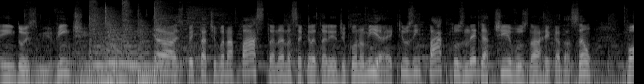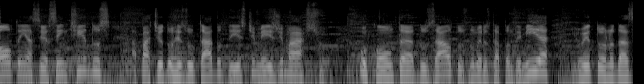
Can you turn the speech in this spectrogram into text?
em 2020 a expectativa na pasta, né, na Secretaria de Economia, é que os impactos negativos na arrecadação voltem a ser sentidos a partir do resultado deste mês de março, por conta dos altos números da pandemia e o retorno das,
